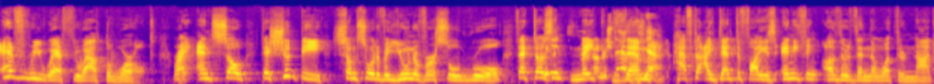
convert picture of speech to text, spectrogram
everywhere throughout the world. Right. And so there should be some sort of a universal rule that doesn't make them yeah. have to identify as anything other than, than what they're not.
